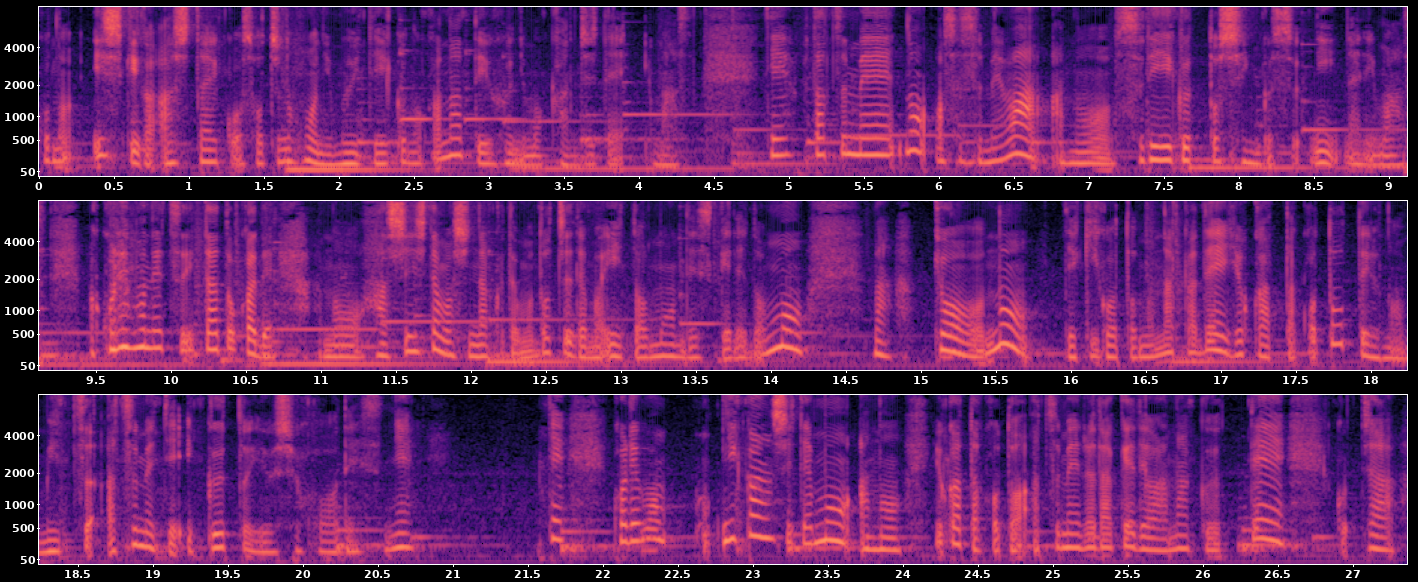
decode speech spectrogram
この意識が明日以降そっちの方に向いていくのかなっていうふうにも感じていますで2つ目のおすすめはあの3グッドシングスになります、まあ、これもねツイッターとかであの発信してもしなくてもどっちでもいいと思うんですけれども、まあ、今日の出来事の中で良かったことっていうのを3つ集めていくという手法ですね。でこれもに関してもあの良かったことを集めるだけではなくってじゃあ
